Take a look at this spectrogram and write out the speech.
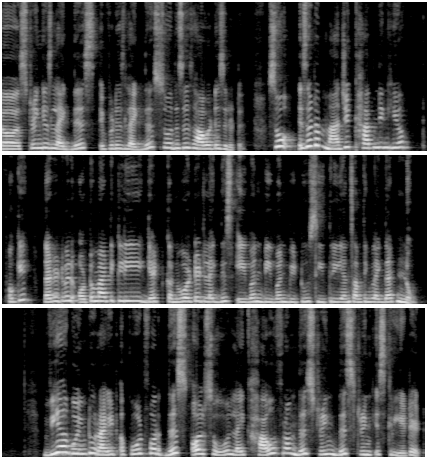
the string is like this if it is like this so this is how it is written. So is it a magic happening here? Okay? That it will automatically get converted like this A1 B1 B2 C3 and something like that? No. We are going to write a code for this also like how from this string this string is created.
